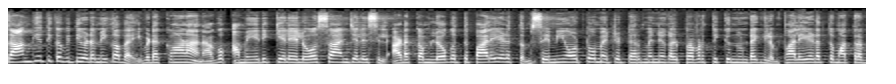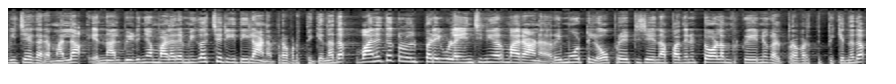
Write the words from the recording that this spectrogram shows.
സാങ്കേതിക വിദ്യയുടെ മികവ് ഇവിടെ കാണാനാകും. അമേരിക്കയിലെ ലോസ് ആഞ്ചലസിൽ അടക്കം ലോകത്ത് പലയിടത്തും സെമി ഓട്ടോമേറ്റഡ് ടെർമിനലുകൾ പ്രവർത്തിക്കുന്നുണ്ടെങ്കിലും പലയിടത്തും അത്ര വിജയകരമല്ല. എന്നാൽ വിഴിഞ്ഞം വളരെ മികച്ച രീതിയിലാണ് പ്രവർത്തിക്കുന്നത്. വനിതകൾ ഉൾപ്പെടെയുള്ള എഞ്ചിനീയർമാരാണ് റിമോട്ടിൽ ഓപ്പറേറ്റ് ചെയ്യുന്ന പതിനെട്ടോളം ക്രെയിനുകൾ പ്രവർത്തിപ്പിക്കുന്നത്.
